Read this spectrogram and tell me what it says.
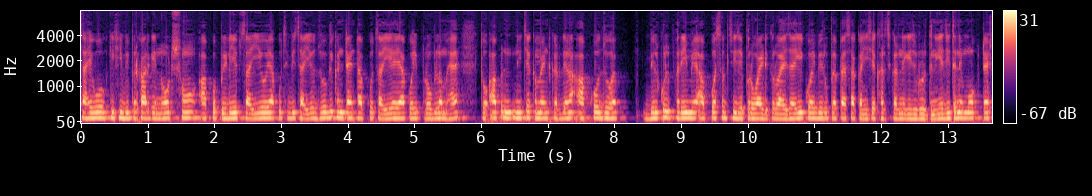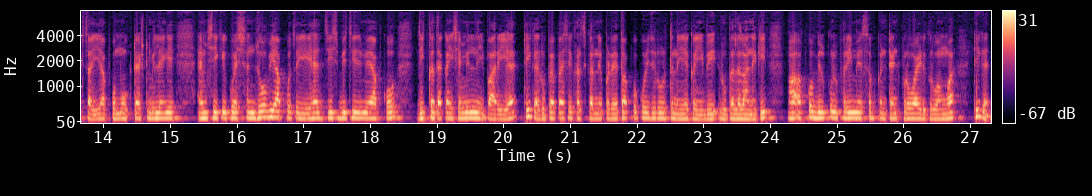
चाहे वो किसी भी प्रकार के नोट्स हों, आपको पी डी एफ़ चाहिए हो या कुछ भी चाहिए हो, जो भी कंटेंट आपको चाहिए या कोई प्रॉब्लम है तो आप नीचे कमेंट कर देना। आपको जो है बिल्कुल फ्री में आपको सब चीज़ें प्रोवाइड करवाई जाएगी। कोई भी रुपये पैसा कहीं से खर्च करने की ज़रूरत नहीं है। जितने मॉक टेस्ट चाहिए, आपको मॉक टेस्ट मिलेंगे। एम क्वेश्चन जो भी आपको चाहिए है, जिस भी चीज़ में आपको दिक्कत है, कहीं से मिल नहीं पा रही है, ठीक है रुपये पैसे खर्च करने पड़ रहे तो आपको कोई ज़रूरत नहीं है कहीं भी रुपये लगाने की। मैं आपको बिल्कुल फ्री में सब कंटेंट प्रोवाइड करवाऊँगा, ठीक है?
